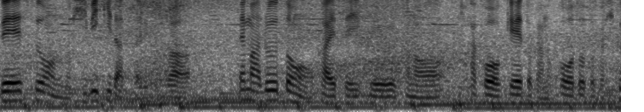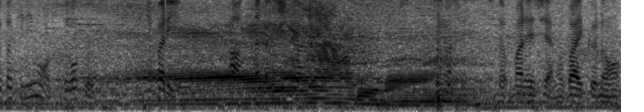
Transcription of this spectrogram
ベース音の響きだったりとかで、まあ、ルート音を変えていくその加工系とかのコードとか弾く時にもすごくやっぱりあなんかいい感じ。すいません。ちょっとマレーシアのバイクの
